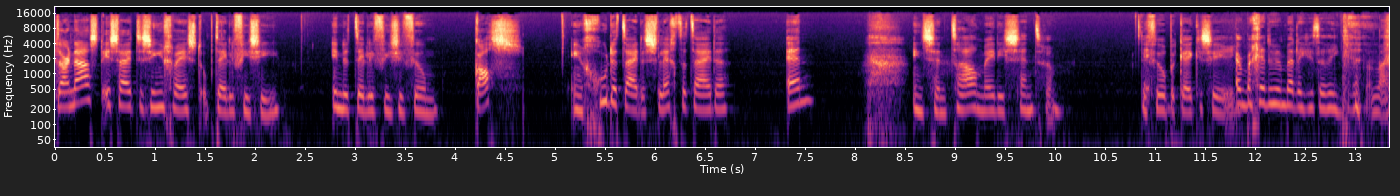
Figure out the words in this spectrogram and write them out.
Daarnaast is hij te zien geweest op televisie. In de televisiefilm Kas, in Goede Tijden, Slechte Tijden en in Centraal Medisch Centrum. De veelbekeken serie. Er begint nu een belletje te rinkelen bij mij.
